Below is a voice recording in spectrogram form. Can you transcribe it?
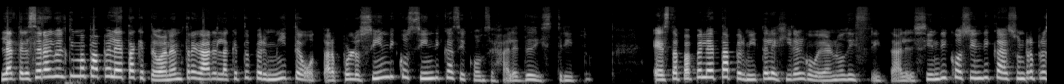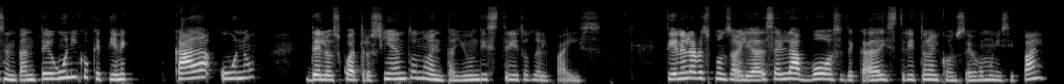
La tercera y última papeleta que te van a entregar es la que te permite votar por los síndicos, síndicas y concejales de distrito. Esta papeleta permite elegir el gobierno distrital. El síndico síndica es un representante único que tiene cada uno de los 491 distritos del país. Tiene la responsabilidad de ser la voz de cada distrito en el Consejo Municipal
